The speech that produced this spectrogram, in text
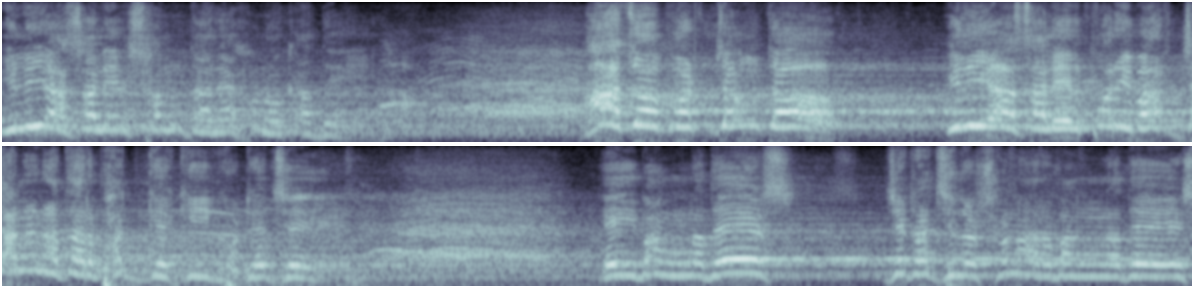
ইলিয়াস আলীর সন্তান এখনও কাঁদে। আজও পর্যন্ত ইলিয়াস আলীর পরিবার জানে না তার ভাগ্যে কি ঘটেছে। এই বাংলাদেশ, যেটা ছিল সোনার বাংলাদেশ,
